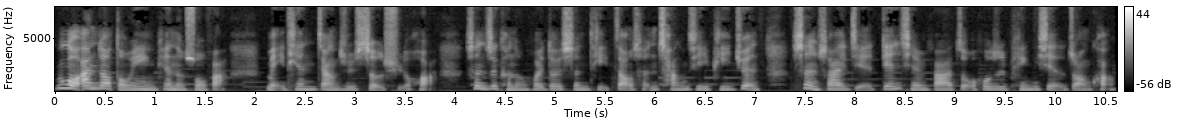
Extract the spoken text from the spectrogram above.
如果按照抖音影片的说法，每天这样去摄取的话，甚至可能会对身体造成长期疲倦、肾衰竭、癫痫发作或是贫血的状况。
